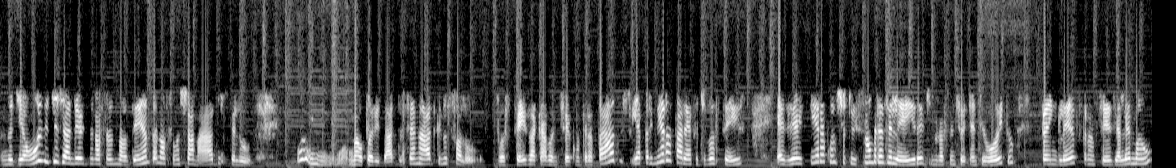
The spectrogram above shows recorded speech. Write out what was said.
no dia 11 de janeiro de 1990, nós fomos chamados pelo um, uma autoridade do Senado que nos falou: vocês acabam de ser contratados e a primeira tarefa de vocês é exercer a Constituição Brasileira de 1988 para inglês, francês e alemão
